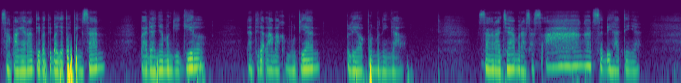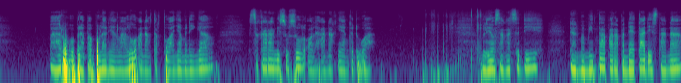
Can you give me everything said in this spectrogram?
Sang pangeran tiba-tiba jatuh pingsan, badannya menggigil, Dan tidak lama kemudian beliau pun meninggal. Sang raja merasa sangat sedih hatinya. Baru beberapa bulan yang lalu anak tertuanya meninggal, sekarang disusul oleh anaknya yang kedua. Beliau sangat sedih dan meminta para pendeta di istana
